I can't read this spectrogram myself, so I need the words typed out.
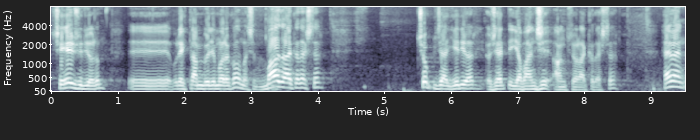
şeye üzülüyorum. E, bu reklam bölümü olarak olmasın. Bazı arkadaşlar çok güzel geliyor. Özellikle yabancı antrenör arkadaşlar. Hemen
